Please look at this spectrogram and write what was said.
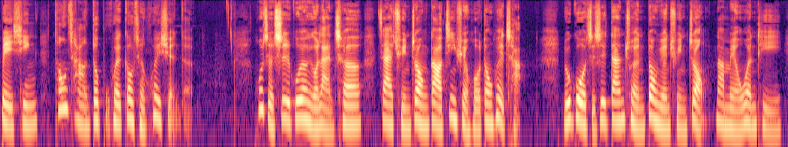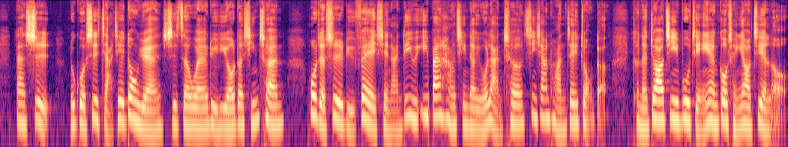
背心，通常都不会构成贿选的。或者是雇佣游览车载群众到竞选活动会场，如果只是单纯动员群众，那没有问题。但是如果是假借动员，实则为旅游的行程，或者是旅费显然低于一般行情的游览车、信箱团这种的，可能就要进一步检验构成要件了。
